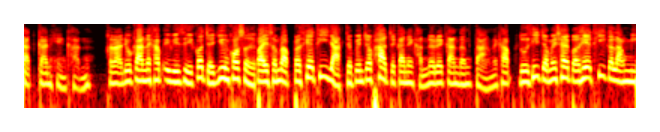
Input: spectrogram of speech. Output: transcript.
จัดการแข่งขัน ขณะเดียวกันนะครับ AVC ก็จะยื่นข้อเสนอไปสำหรับประเทศที่อยากจะเป็นเจ้าภาพจัดการแข่งขันในรายการต่างๆนะครับ โดยที่จะไม่ใช่ประเทศที่กำลังมี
